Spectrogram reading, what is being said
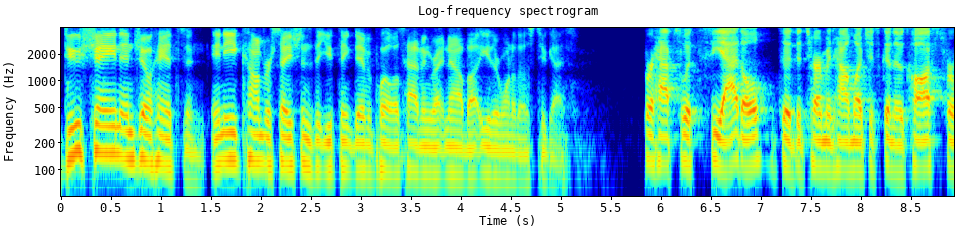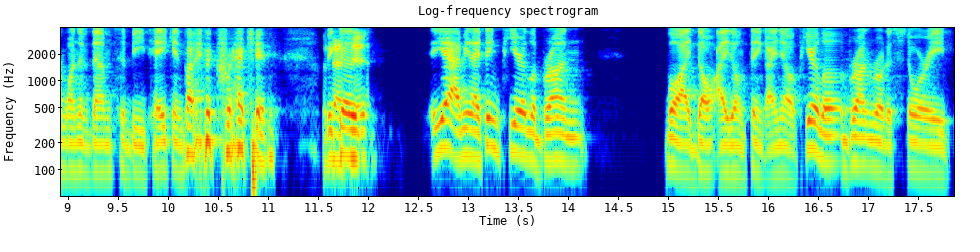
Duchene and Johansen. Any conversations that you think David Poile is having right now about either one of those two guys? Perhaps with Seattle to determine how much it's going to cost for one of them to be taken by the Kraken. Because yeah, I mean, I think Pierre LeBrun. Well, I don't. I don't think I know. Pierre LeBrun wrote a story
